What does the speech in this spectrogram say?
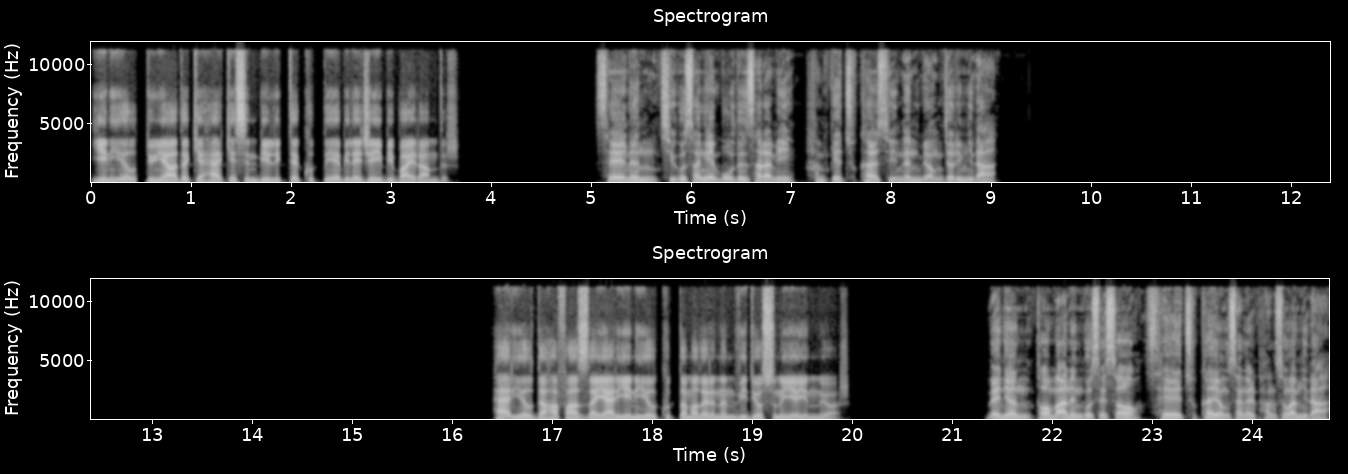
Yeni yıl, dünyadaki herkesin birlikte kutlayabileceği bir bayramdır. 새해는 지구상의 모든 사람이 함께 축하할 수 있는 명절입니다. Her yıl daha fazla yer yeni yıl kutlamalarının videosunu yayınlıyor. 매년 더 많은 곳에서 새해 축하 영상을 방송합니다.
